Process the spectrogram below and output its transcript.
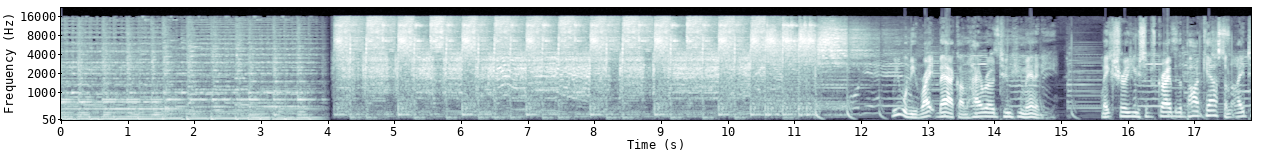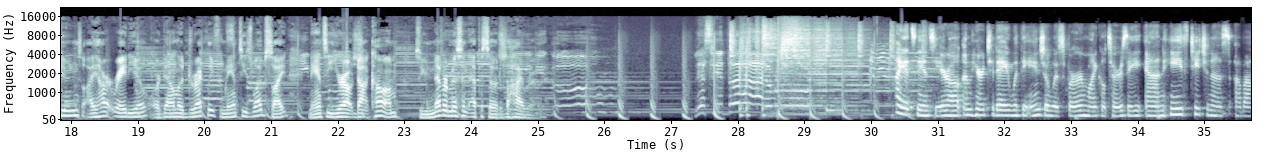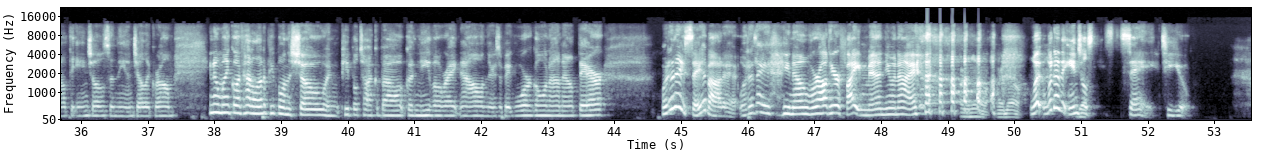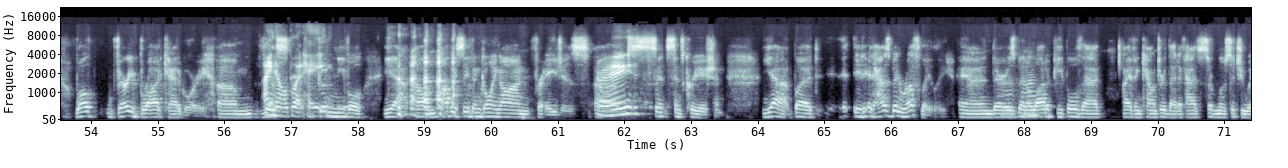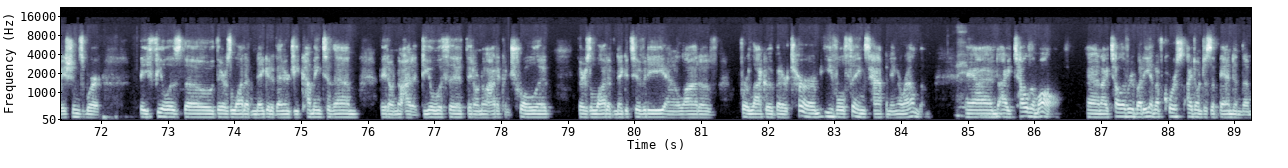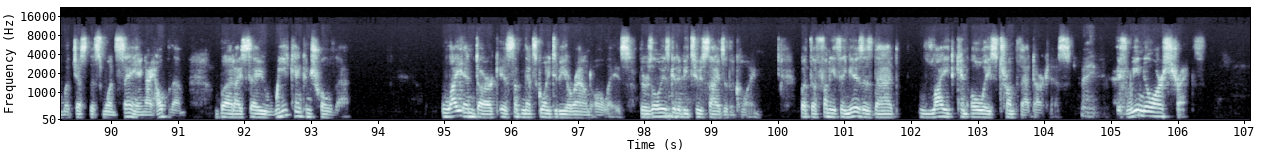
We will be right back on High Road to Humanity. Make sure you subscribe to the podcast on iTunes, iHeartRadio, or download directly from Nancy's website, nancyyearout.com, so you never miss an episode of The High Road. Let's hit the. Hi, it's Nancy Yearout. I'm here today with the angel whisperer, Michael Terzi, and he's teaching us about the angels and the angelic realm. You know, Michael, I've had a lot of people on the show, and people talk about good and evil right now, and there's a big war going on out there what do they say about it? What are they, you know, we're out here fighting, man, you and I. I know, I know. What what do the angels yeah. say to you? Well, very broad category. Um, yes, I know, but hey, good and evil. Yeah, um, obviously been going on for ages, um, right? Since since creation. Yeah, but it, it has been rough lately, and there has mm-hmm. been a mm-hmm. lot of people that I've encountered that have had similar situations where they feel as though there's a lot of negative energy coming to them. They don't know how to deal with it. They don't know how to control it. There's a lot of negativity and a lot of, for lack of a better term, evil things happening around them. And I tell them all. And I tell everybody, and of course, I don't just abandon them with just this one saying, I help them, but I say, we can control that. Light and dark is something that's going to be around always. There's always going to be two sides of the coin. But the funny thing is, is that light can always trump that darkness. Right. If we know our strength,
